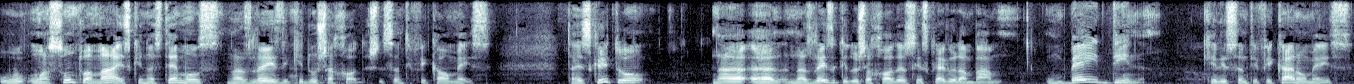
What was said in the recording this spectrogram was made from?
um assunto a mais que nós temos nas leis de Kiddush HaChodesh, de santificar o mês. Está escrito na, uh, nas leis de Kiddush HaChodesh, se escreve o Rambam, um Beidin, que eles santificaram o mês,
